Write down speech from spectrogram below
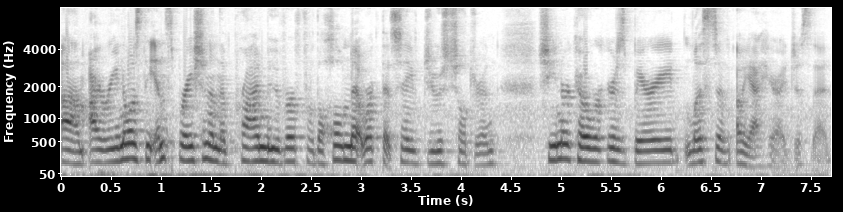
um, Irina was the inspiration and the prime mover for the whole network that saved Jewish children. She and her coworkers buried list of oh yeah here I just said.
